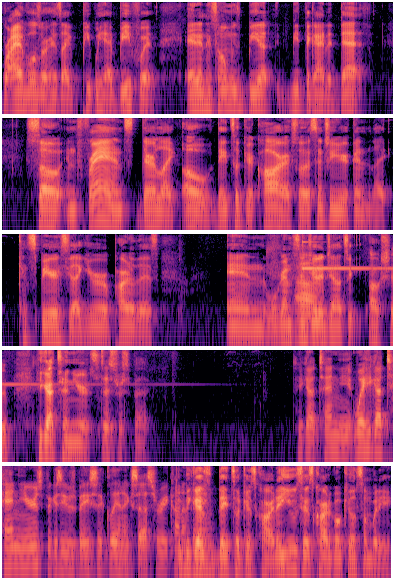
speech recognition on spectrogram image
rivals or his like people he had beef with, and then his homies beat up, beat the guy to death. So in France, they're like, oh, they took your car, so essentially you're con- like conspiracy, like you're a part of this, and we're gonna send you Oh. to jail. To oh shit, he got ten years. Disrespect. He got ten years. Wait, he got ten years because he was basically an accessory kind of because thing. they took his car. They used his car to go kill somebody.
